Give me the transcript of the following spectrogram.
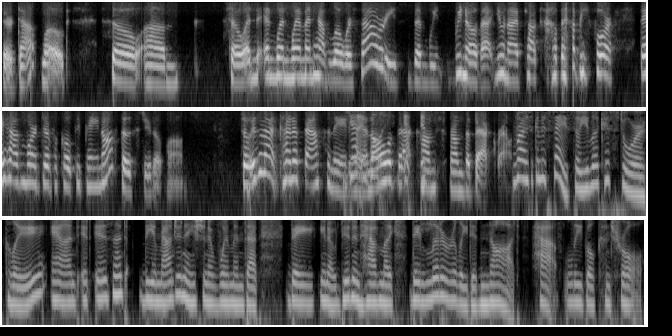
their debt load. So, um, so and and when women have lower salaries, then we we know that you and I have talked about that before. They have more difficulty paying off those student loans. So isn't that kind of fascinating? Yeah, and well, all of that it, comes it, from the background. Right, I was going to say. So you look historically, and it isn't the imagination of women that they, you know, didn't have money. They literally did not have legal control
